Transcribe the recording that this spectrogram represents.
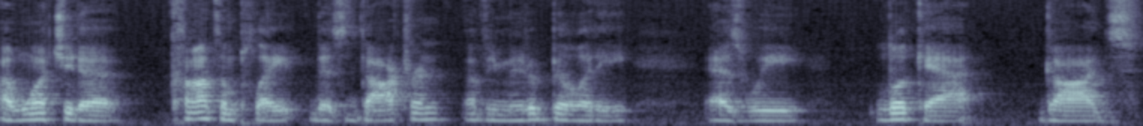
I want you to contemplate this doctrine of immutability as we look at God's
